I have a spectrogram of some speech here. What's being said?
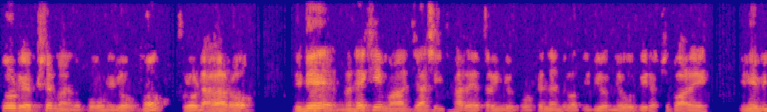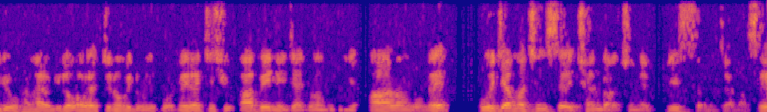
သူတို့တွေဖြစ်မှန်ကိုပုံနေလို့နော်ဆိုတော့ဒါကတော့ဒီနေ့မနေ့ကမှရရှိထားတဲ့သတင်းတွေကိုတင်တဲ့တော့ဗီဒီယိုမျိုးကိုပြတာဖြစ်ပါတယ်ဒီနေ့ဗီဒီယိုခံရတော့ဒီလိုပါပဲကျွန်တော်ဗီဒီယိုလေးကိုအများကြီးကြည့်ရှုအားပေးနေကြကျွန်တော်ဗီဒီယိုအားလုံးကိုလည်းဝေးကြမချင်းစိတ်ချမ်းသာခြင်းနဲ့ပြည့်စုံကြပါစေ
